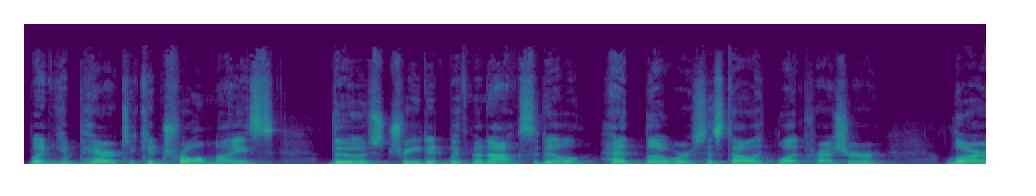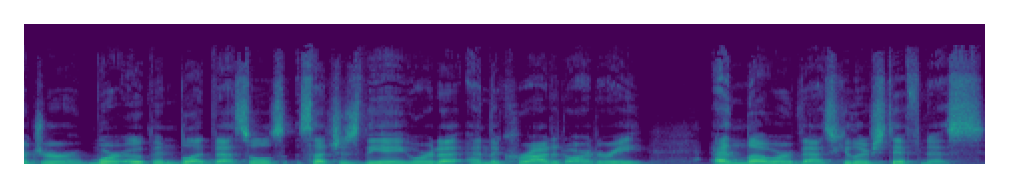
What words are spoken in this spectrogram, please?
When compared to control mice, those treated with minoxidil had lower systolic blood pressure, larger, more open blood vessels, such as the aorta and the carotid artery, and lower vascular stiffness.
